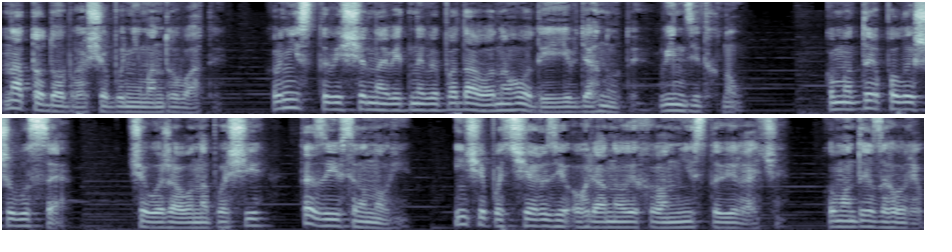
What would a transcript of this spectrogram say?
надто добре, щоб у ній мандрувати. Хроністові ще навіть не випадало нагоди її вдягнути, він зітхнув. Командир полишив усе, що лежало на плащі, та звівся на ноги. Інші по черзі оглянули хроністові речі. Командир заговорив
